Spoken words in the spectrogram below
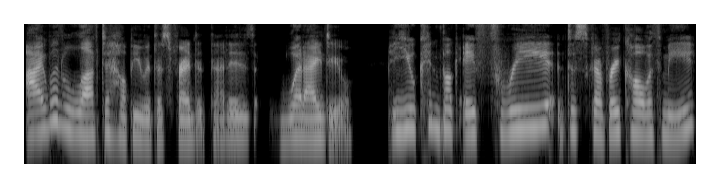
I would love to help you with this, friend. That is what I do. You can book a free discovery call with me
